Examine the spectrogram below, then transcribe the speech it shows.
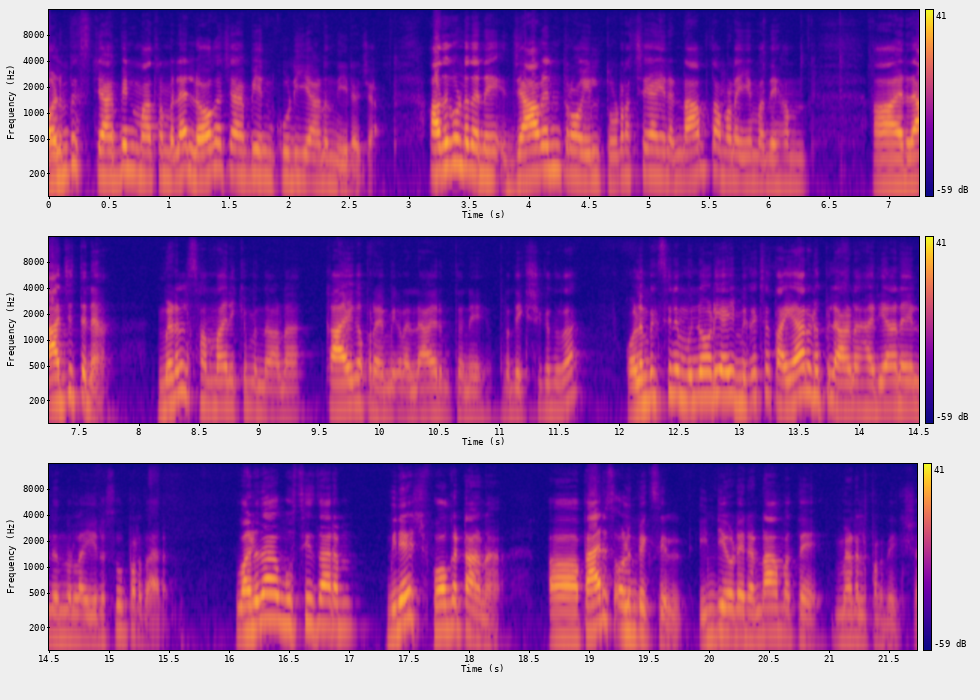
ഒളിമ്പിക്സ് ചാമ്പ്യൻ മാത്രമല്ല ലോക ചാമ്പ്യൻ കൂടിയാണ് നീരജ്. അതുകൊണ്ട് തന്നെ ജാവലിൻ ത്രോയിൽ തുടർച്ചയായി രണ്ടാം തവണയും അദ്ദേഹം രാജ്യത്തിന് മെഡൽ സമ്മാനിക്കുമെന്നാണ് കായിക പ്രേമികൾ എല്ലാവരും തന്നെ പ്രതീക്ഷിക്കുന്നത്. ഒളിമ്പിക്സിന് മുന്നോടിയായി മികച്ച തയ്യാറെടുപ്പിലാണ് ഹരിയാനയിൽ നിന്നുള്ള ഈ ഒരു സൂപ്പർ താരം. വനിതാ ഗുസ്തി താരം വിനേഷ് ഫോഗട്ടാണ് പാരീസ് ഒളിമ്പിക്സിൽ ഇന്ത്യയുടെ രണ്ടാമത്തെ മെഡൽ പ്രതീക്ഷ.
